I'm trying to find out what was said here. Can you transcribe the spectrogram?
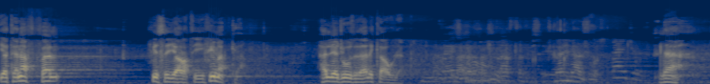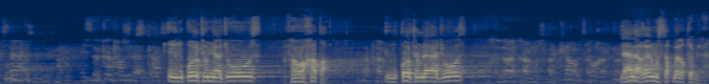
يتنفل في سيارته في مكة. هل يجوز ذلك أو لا؟ لا. إن قلتم يجوز فهو خطأ. إن قلتم لا يجوز لا لا غير مستقبل القبلة.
